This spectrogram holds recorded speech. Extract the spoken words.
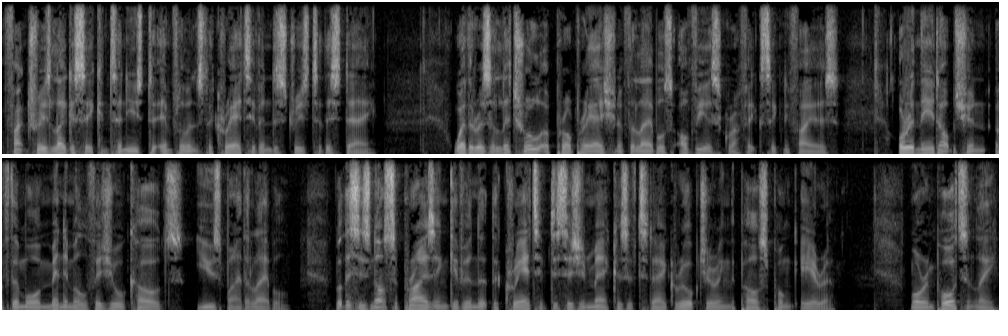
Factory's legacy continues to influence the creative industries to this day, whether as a literal appropriation of the label's obvious graphic signifiers or in the adoption of the more minimal visual codes used by the label. But this is not surprising given that the creative decision makers of today grew up during the post punk era. More importantly,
